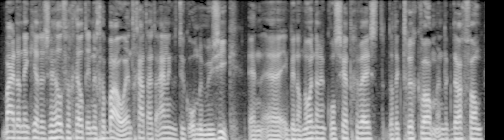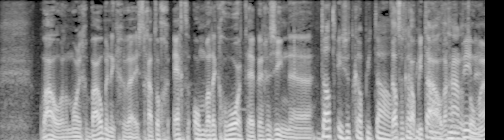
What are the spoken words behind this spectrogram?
Maar dan denk ik, ja, er is heel veel geld in een gebouw. En het gaat uiteindelijk natuurlijk om de muziek. En ik ben nog nooit naar een concert geweest dat ik terugkwam en dat ik dacht van... Wauw, wat een mooi gebouw ben ik geweest. Het gaat toch echt om wat ik gehoord heb en gezien. Uh... Dat is het kapitaal. Dat is het kapitaal, daar gaat het om. Hè?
